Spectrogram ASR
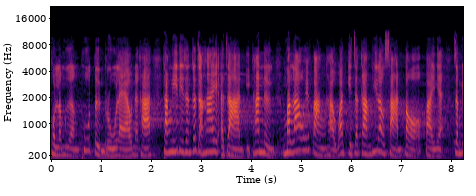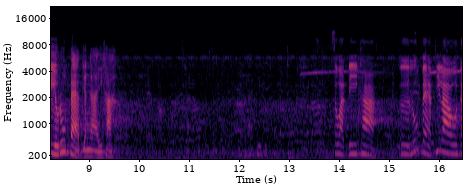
พลเมืองผู้ตื่นรู้แล้วนะคะ ทั้งนี้ดิฉันก็จะให้อาจารย์อีกท่านหนึ่งมาเล่าให้ฟังค่ะว่ากิจกรรมที่เราสารต่อออกไปเนี่ยจะมีรูปแบบยังไงค่ะ วัสดีค่ะรูปแบบที่เราด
